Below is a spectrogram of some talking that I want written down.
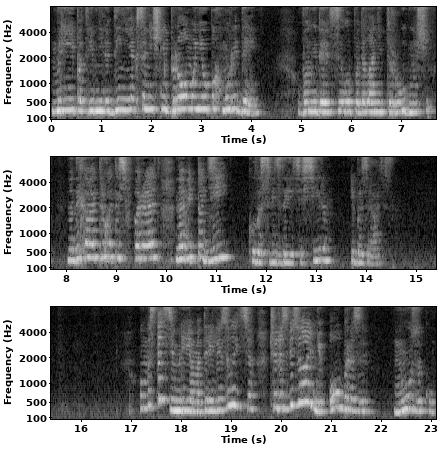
Мрії потрібні людині, як сонячні промені у похмурий день. Вони дають силу подоланні труднощів, надихають рухатись вперед навіть тоді, коли світ здається сірим і безрадісним. У мистецтві мрія матеріалізується через візуальні образи, музику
